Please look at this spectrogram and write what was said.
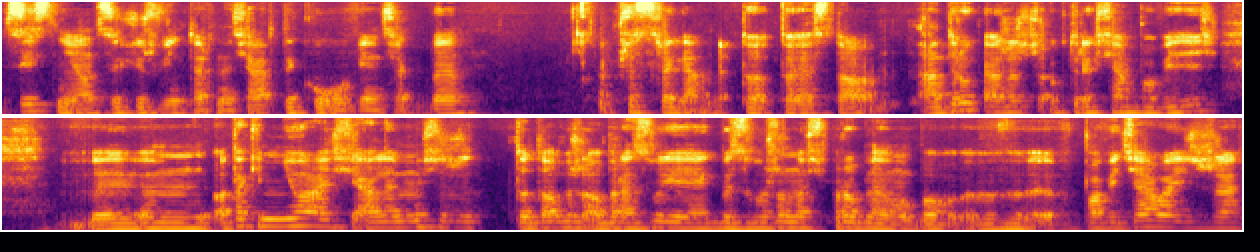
z istniejących już w internecie artykułów, więc jakby przestrzegamy. To, to jest to. A druga rzecz, o której chciałem powiedzieć, o takim niuansie, ale myślę, że to dobrze obrazuje jakby złożoność problemu, bo powiedziałeś, że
